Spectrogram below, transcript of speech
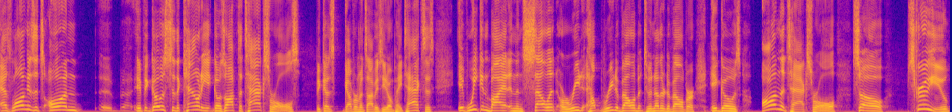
as long as it's on, uh, if it goes to the county, it goes off the tax rolls because governments obviously don't pay taxes. If we can buy it and then sell it or re- help redevelop it to another developer, it goes on the tax roll. So screw you,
